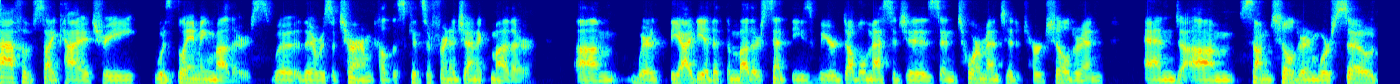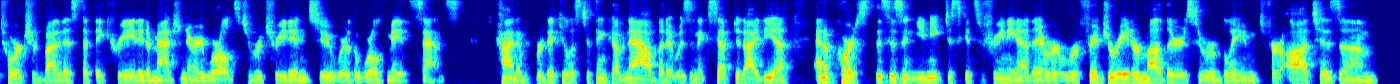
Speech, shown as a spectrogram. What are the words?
Half of psychiatry was blaming mothers. There was a term called the schizophrenogenic mother, um, where the idea that the mother sent these weird double messages and tormented her children. And um, some children were so tortured by this that they created imaginary worlds to retreat into where the world made sense. Kind of ridiculous to think of now but it was an accepted idea. And of course this isn't unique to schizophrenia. There were refrigerator mothers who were blamed for autism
